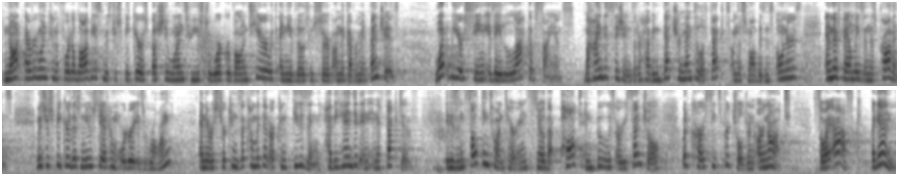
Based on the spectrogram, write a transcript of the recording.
Not everyone can afford a lobbyist, Mr. Speaker, especially ones who used to work or volunteer with any of those who serve on the government benches. What we are seeing is a lack of science behind decisions that are having detrimental effects on the small business owners and their families in this province. Mr. Speaker, this new stay-at-home order is wrong, and the restrictions that come with it are confusing, heavy-handed, and ineffective. It is insulting to Ontarians to know that pot and booze are essential, but car seats for children are not. So I ask, again,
